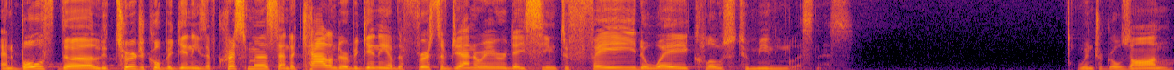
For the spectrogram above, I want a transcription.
And both the liturgical beginnings of Christmas and the calendar beginning of the 1st of January, they seem to fade away close to meaninglessness. Winter goes on.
